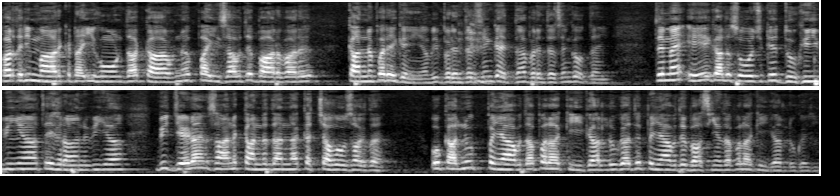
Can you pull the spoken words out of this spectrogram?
ਪਰ ਤੇਰੀ ਮਾਰ ਕਟਾਈ ਹੋਣ ਦਾ ਕਾਰਨ ਭਾਈ ਸਾਹਿਬ ਦੇ ਬਾਰ-ਬਾਰ ਕੰਨ ਭਰੇ ਗਏ ਆ ਵੀ ਵਰਿੰਦਰ ਸਿੰਘ ਇਦਾਂ ਵਰਿੰਦਰ ਸਿੰਘ ਉਦਾਂ ਹੀ। ਤੇ ਮੈਂ ਇਹ ਗੱਲ ਸੋਚ ਕੇ ਦੁਖੀ ਵੀ ਆ ਤੇ ਹੈਰਾਨ ਵੀ ਆ ਵੀ ਜਿਹੜਾ ਇਨਸਾਨ ਕੰਨ ਦਾ ਨਾ ਕੱਚਾ ਹੋ ਸਕਦਾ, ਉਹ ਕੱਲ ਨੂੰ ਪੰਜਾਬ ਦਾ ਭਲਾ ਕੀ ਕਰ ਲੂਗਾ ਤੇ ਪੰਜਾਬ ਦੇ ਵਾਸੀਆਂ ਦਾ ਭਲਾ ਕੀ ਕਰ ਲੂਗਾ ਜੀ।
